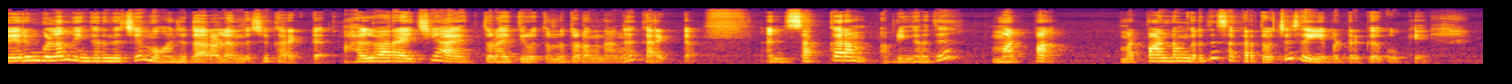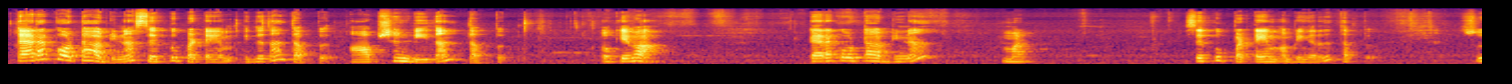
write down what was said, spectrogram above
பெருங்குளம் எங்கே இருந்துச்சு மொகஞ்சதாரோவில் இருந்துச்சு. கரெக்டு அகழ்வாராய்ச்சி ஆயிரத்தி தொள்ளாயிரத்தி இருபத்தொன்னு தொடங்கினாங்க. கரெக்டு அண்ட் சக்கரம் அப்படிங்கிறது மட்பா மட்பாண்டம்ங்கிறது சக்கரத்தை வச்சு செய்யப்பட்டிருக்கு. ஓகே டெரகோட்டா அப்படின்னா செப்பு பட்டயம். இதுதான் தப்பு. ஆப்ஷன் டி தான் தப்பு. ஓகேவா டெரகோட்டா அப்படின்னா மட் செப்பு பட்டயம் அப்படிங்கிறது தப்பு. சு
